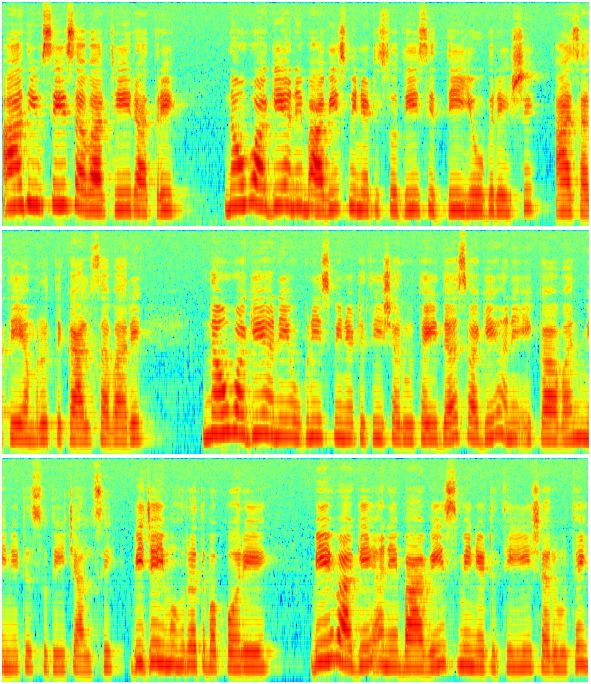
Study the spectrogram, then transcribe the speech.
આ દિવસે સવારથી રાત્રે નવ વાગે અને બાવીસ મિનિટ સુધી સિદ્ધિ યોગ રહેશે. આ સાથે અમૃતકાલ સવારે નવ વાગે અને ઓગણીસ મિનિટથી શરૂ થઈ દસ વાગે અને એકાવન મિનિટ સુધી ચાલશે. વિજય મુહૂર્ત બપોરે બે વાગે અને બાવીસ મિનિટથી શરૂ થઈ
